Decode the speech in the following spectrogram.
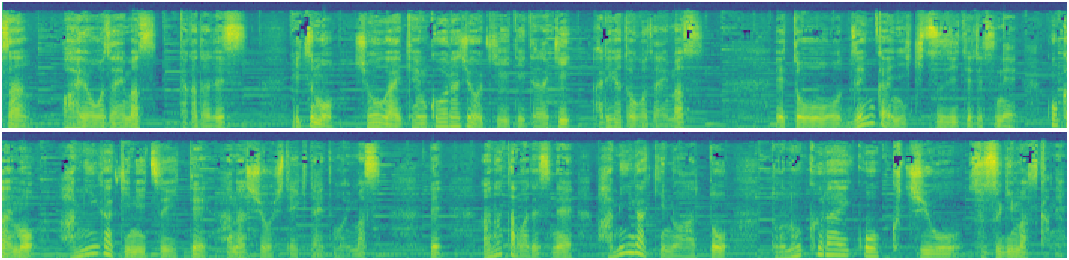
さんおはようございます。高田です。いつも生涯健康ラジオを聞いていただきありがとうございます。えっと前回に引き続いてですね今回も歯磨きについて話をしていきたいと思います。であなたはですね歯磨きの後どのくらいこう口をすすぎますかね。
